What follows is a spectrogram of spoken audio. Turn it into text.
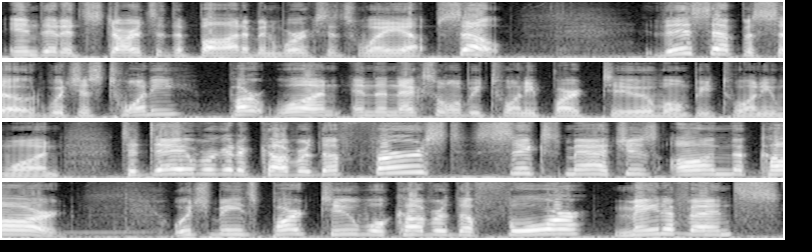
in that it starts at the bottom and works its way up. So, this episode, which is 20 part 1, and the next one will be 20 part 2, it won't be 21. Today we're going to cover the first six matches on the card, which means part 2 will cover the four main events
